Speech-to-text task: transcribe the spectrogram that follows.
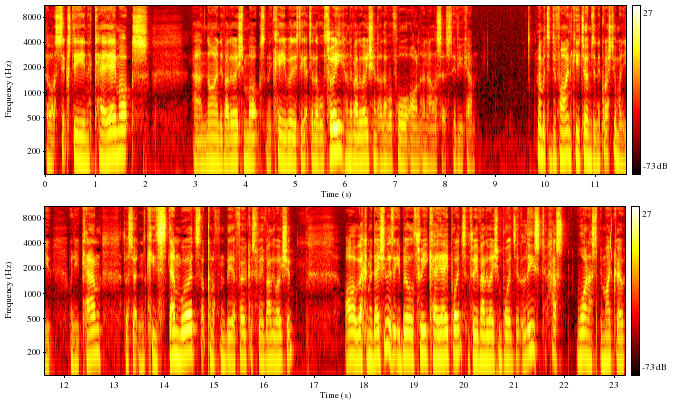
There are 16 KA marks and 9 evaluation marks, and the key really is to get to level 3 on evaluation and level 4 on analysis if you can. Remember to define key terms in the question when you when you can. There are certain key STEM words that can often be a focus for evaluation. Our recommendation is that you build three KA points and three evaluation points. At least has one has to be micro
